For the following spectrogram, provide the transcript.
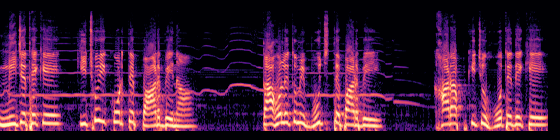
নিজে থেকে কিছুই করতে পারবে না। তাহলে তুমি বুঝতে পারবে, খারাপ কিছু হতে দেখে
